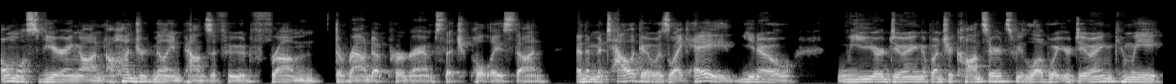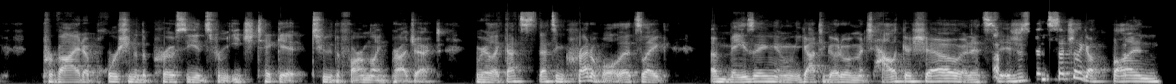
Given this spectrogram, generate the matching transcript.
almost veering on 100 million pounds of food from the Roundup programs that Chipotle's done. And then Metallica was like, hey, you know, we are doing a bunch of concerts. We love what you're doing. Can we provide a portion of the proceeds from each ticket to the FarmLink project? we were like, that's that's incredible. That's like amazing. And we got to go to a Metallica show and it's it's just been such like a fun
